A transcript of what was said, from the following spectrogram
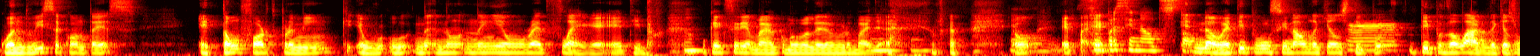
Quando isso acontece, é tão forte para mim que eu, n- não, nem é um red flag, é, é tipo, o que é que seria maior que uma bandeira vermelha? É um- é pá, é- Super sinal de stop. não, é tipo um sinal daqueles tipo, tipo de alarme, daqueles que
